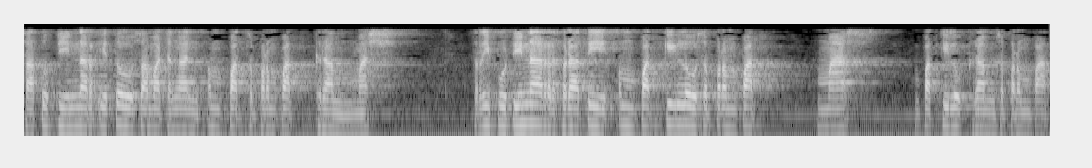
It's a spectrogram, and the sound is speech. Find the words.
Satu dinar itu sama dengan empat seperempat gram emas. Seribu dinar berarti empat kilo seperempat emas. Empat kilogram seperempat.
